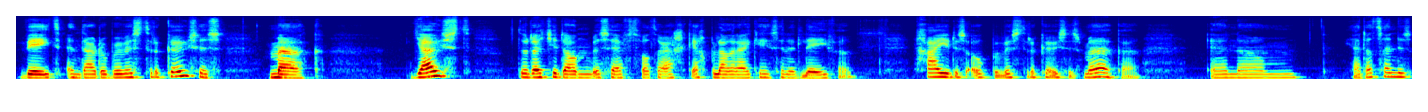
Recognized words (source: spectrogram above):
weet en daardoor bewustere keuzes maak. Juist doordat je dan beseft wat er eigenlijk echt belangrijk is in het leven, ga je dus ook bewustere keuzes maken. En ehm, ja, dat zijn dus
